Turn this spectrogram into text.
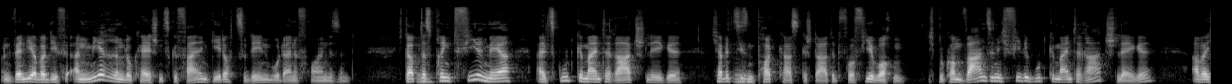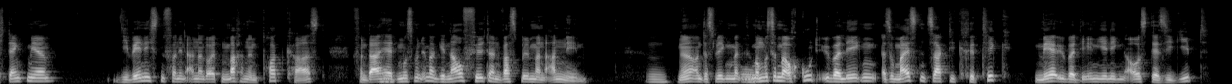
Und wenn die aber die an mehreren Locations gefallen, geh doch zu denen, wo deine Freunde sind. Ich glaube, das mhm. bringt viel mehr als gut gemeinte Ratschläge. Ich habe jetzt mhm. diesen Podcast gestartet vor vier Wochen. Ich bekomme wahnsinnig viele gut gemeinte Ratschläge, aber ich denke mir, die wenigsten von den anderen Leuten machen einen Podcast. Von daher mhm. muss man immer genau filtern, was will man annehmen. Mhm. Ne? Und deswegen, man, man, muss immer auch gut überlegen, also meistens sagt die Kritik mehr über denjenigen aus, der sie gibt,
